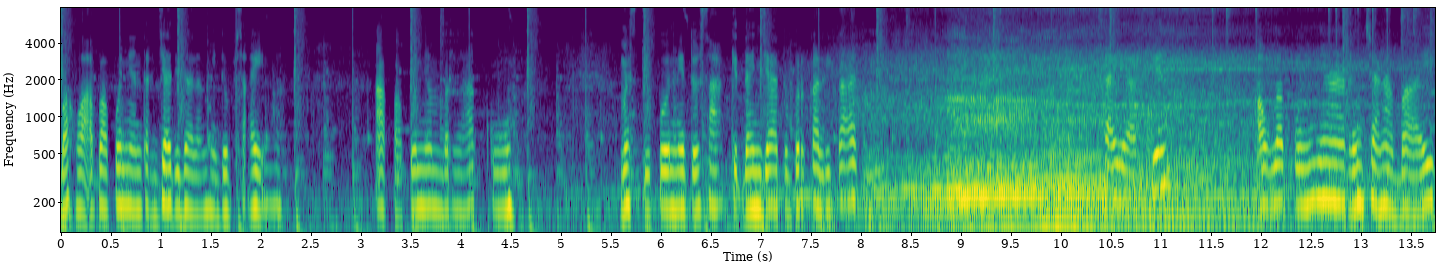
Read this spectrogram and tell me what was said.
bahwa apa pun yang terjadi dalam hidup saya apa pun yang berlaku meskipun itu sakit dan jatuh berkali-kali saya yakin Allah punya rencana baik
